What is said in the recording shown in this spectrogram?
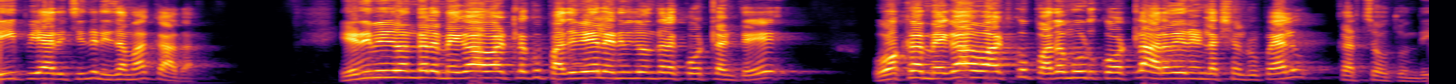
డిపిఆర్ ఇచ్చింది నిజమా కాదా? ఎనిమిది వందల మెగావాట్లకు పదివేల ఎనిమిది వందల కోట్లంటే ఒక మెగావాట్కు పదమూడు కోట్ల అరవై రెండు లక్షల రూపాయలు ఖర్చు అవుతుంది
